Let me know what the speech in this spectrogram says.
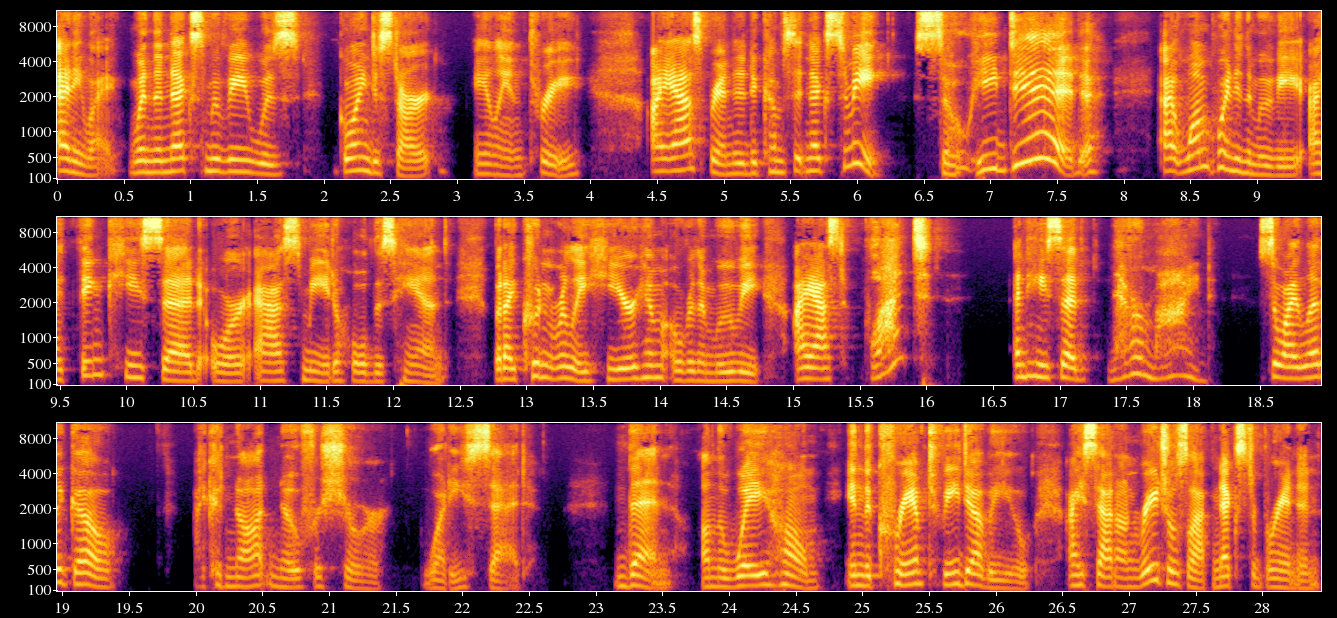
Anyway, when the next movie was going to start, Alien 3, I asked Brandon to come sit next to me. So he did. At one point in the movie, I think he said or asked me to hold his hand, but I couldn't really hear him over the movie. I asked, What? And he said, Never mind. So I let it go. I could not know for sure what he said. Then, on the way home in the cramped VW, I sat on Rachel's lap next to Brandon.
